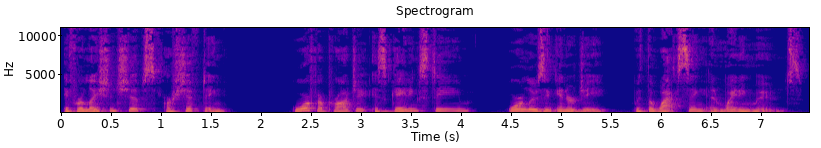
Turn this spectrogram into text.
if relationships are shifting, or if a project is gaining steam or losing energy with the waxing and waning moons.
